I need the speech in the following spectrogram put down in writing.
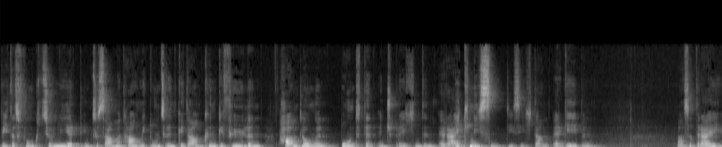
wie das funktioniert im Zusammenhang mit unseren Gedanken, Gefühlen, Handlungen und den entsprechenden Ereignissen, die sich dann ergeben. Also drei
